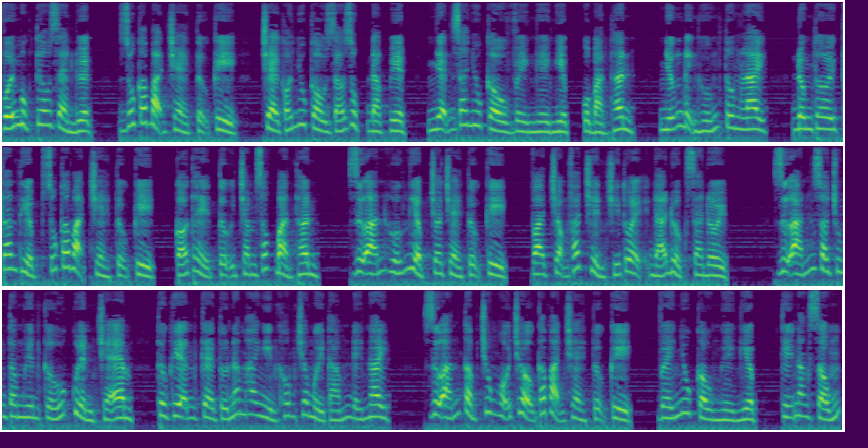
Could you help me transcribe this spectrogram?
Với mục tiêu rèn luyện, giúp các bạn trẻ tự kỷ, trẻ có nhu cầu giáo dục đặc biệt, nhận ra nhu cầu về nghề nghiệp của bản thân, những định hướng tương lai, đồng thời can thiệp giúp các bạn trẻ tự kỷ có thể tự chăm sóc bản thân, dự án hướng nghiệp cho trẻ tự kỷ và chậm phát triển trí tuệ đã được ra đời. Dự án do Trung tâm Nghiên cứu Quyền Trẻ Em thực hiện kể từ năm 2018 đến nay. Dự án tập trung hỗ trợ các bạn trẻ tự kỷ về nhu cầu nghề nghiệp, kỹ năng sống,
